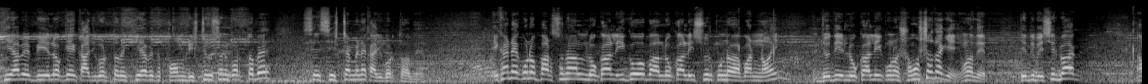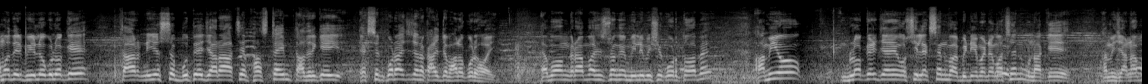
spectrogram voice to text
কীভাবে বিএলওকে কাজ করতে হবে, কীভাবে ফর্ম ডিস্ট্রিবিউশন করতে হবে, সেই সিস্টেম মেনে কাজ করতে হবে। এখানে কোনো পার্সোনাল লোকাল ইগো বা লোকাল ইস্যুর কোনো ব্যাপার নয়। যদি লোকালি কোনো সমস্যা থাকে ওনাদের, কিন্তু বেশিরভাগ আমাদের বিএলওগুলোকে তার নিজস্ব বুথে যারা আছে ফার্স্ট টাইম তাদেরকেই অ্যাকসেপ্ট করা হয়েছে যেন কাজটা ভালো করে হয় এবং গ্রামবাসীর সঙ্গে মিলেমিশে করতে হবে। আমিও ব্লকের যে ওসি ইলেকশন বা বিডিও ম্যাডাম আছেন, ওনাকে আমি জানাব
